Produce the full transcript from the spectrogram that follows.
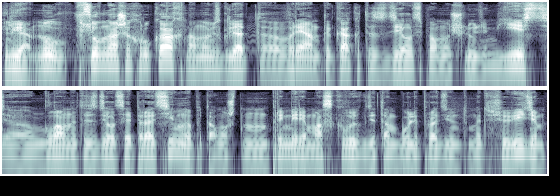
Илья, ну, все в наших руках. На мой взгляд, э, варианты, как это сделать, помочь людям, есть. Э, Главное это сделать оперативно, потому что ну, на примере Москвы, где там более продвинуто, мы это все видим.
